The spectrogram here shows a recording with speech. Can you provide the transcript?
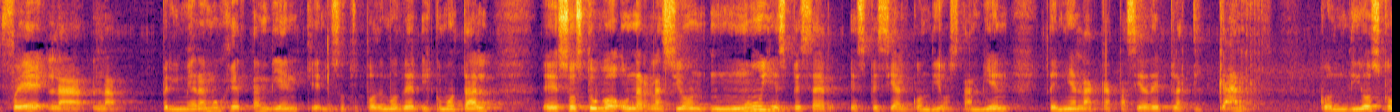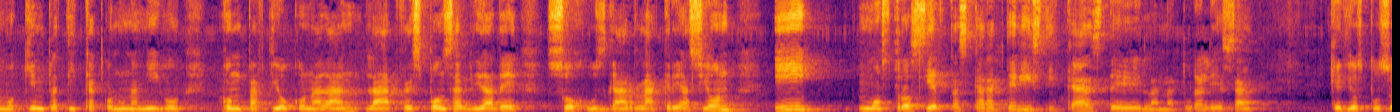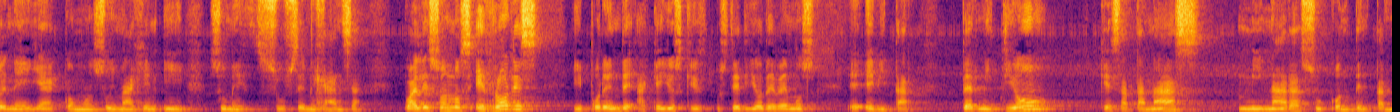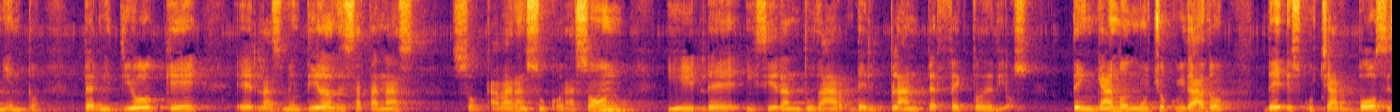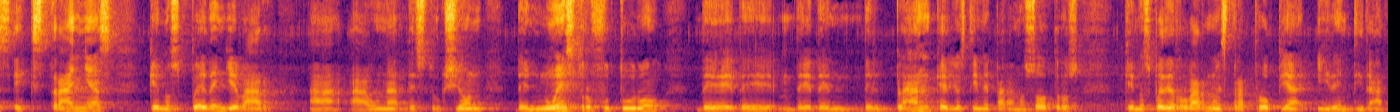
fue la, primera mujer también que nosotros podemos ver y como tal eh, sostuvo una relación muy especial, especial con Dios. También tenía la capacidad de platicar con Dios como quien platica con un amigo. Compartió con Adán la responsabilidad de sojuzgar la creación y mostró ciertas características de la naturaleza que Dios puso en ella como su imagen y su, semejanza. ¿Cuáles son los errores y por ende aquellos que usted y yo debemos eh, evitar? Permitió que Satanás minara su contentamiento, permitió que eh, las mentiras de Satanás socavaran su corazón y le hicieran dudar del plan perfecto de Dios. Tengamos mucho cuidado de escuchar voces extrañas que nos pueden llevar a, una destrucción de nuestro futuro, del plan que Dios tiene para nosotros, que nos puede robar nuestra propia identidad.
